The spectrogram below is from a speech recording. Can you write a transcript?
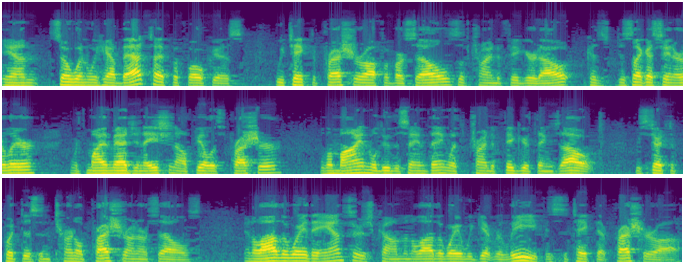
And so when we have that type of focus, we take the pressure off of ourselves of trying to figure it out. Because just like I was saying earlier, with my imagination, I'll feel this pressure. Well, the mind will do the same thing with trying to figure things out. We start to put this internal pressure on ourselves. And a lot of the way the answers come and a lot of the way we get relief is to take that pressure off.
